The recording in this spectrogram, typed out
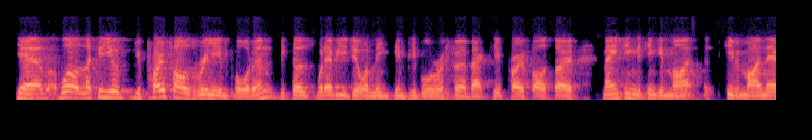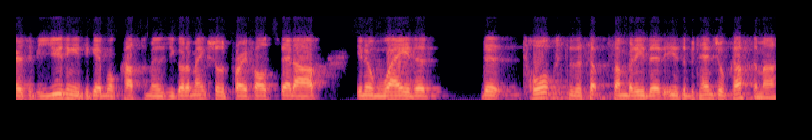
Yeah, well, like your your profile is really important because whatever you do on LinkedIn, people will refer back to your profile. So main thing to think in mind, keep in mind there is if you're using it to get more customers, you've got to make sure the profile's set up in a way that that talks to the somebody that is a potential customer.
